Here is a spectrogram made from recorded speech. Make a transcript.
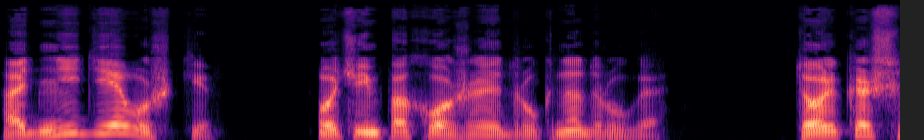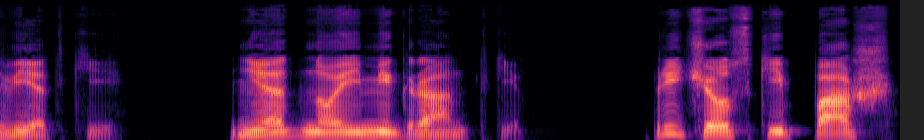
Одни девушки, очень похожие друг на друга. Только шведки, ни одной иммигрантки. Прически паш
